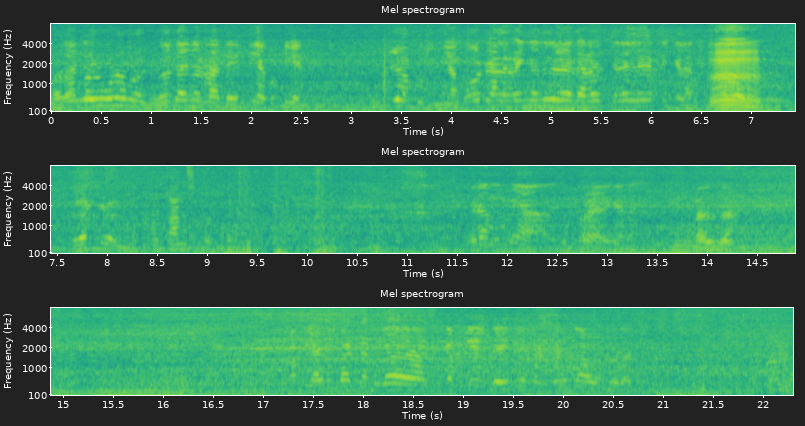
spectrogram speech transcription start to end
மரங்கள் கூட வந்து அந்த இந்தியா குட்டியன் இந்தியா குட்டி இந்தியா இறங்கி வந்து தலையில் நிற்கலாம் இறங்கி வந்து இடம் உண்மையா சூப்பராக இருக்கு அதுதான் அப்படி அது பக்கத்துல சின்ன பிள்ளைகள் இது ஒன்று பூங்கா ஒன்று வராது. இது வந்து இந்த இருக்கணும், அது வந்து இந்த இருக்கிறதா நல்லா இருக்கு. அது இந்த பக்கம் நல்லா கிடக்கு தண்ணி.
